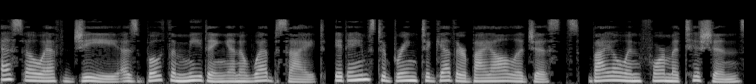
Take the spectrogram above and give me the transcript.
SOFG is both a meeting and a website. It aims to bring together biologists, bioinformaticians,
